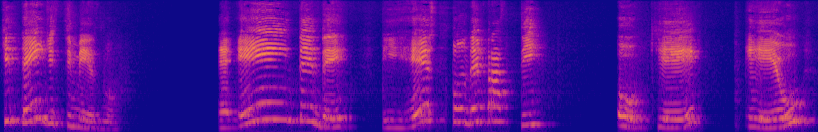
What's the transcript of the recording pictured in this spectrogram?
que tem de si mesmo. É entender e responder para si o que eu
